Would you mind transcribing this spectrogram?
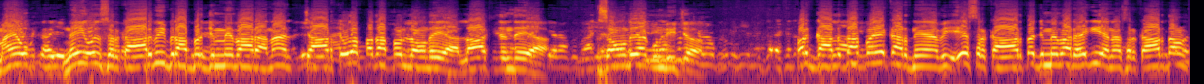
ਮੈਂ ਨਹੀਂ ਉਹ ਸਰਕਾਰ ਵੀ ਬਰਾਬਰ ਜ਼ਿੰਮੇਵਾਰ ਆ ਨਾ। ਚਾਰ ਤੇ ਉਹਦਾ ਪਤਾ ਆਪਾਂ ਲਾਉਂਦੇ ਆ ਲਾਸ਼ ਦਿੰਦੇ ਆ ਸੌਂਦੇ ਆ ਕੁੰਡੀ 'ਚ। ਪਰ ਗੱਲ ਤਾਂ ਆਪਾਂ ਇਹ ਕਰਦੇ ਆ ਵੀ ਇਹ ਸਰਕਾਰ ਤਾਂ ਜ਼ਿੰਮੇਵਾਰ ਹੈਗੀ ਆ ਨਾ। ਸਰਕਾਰ ਤਾਂ ਹੁਣ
